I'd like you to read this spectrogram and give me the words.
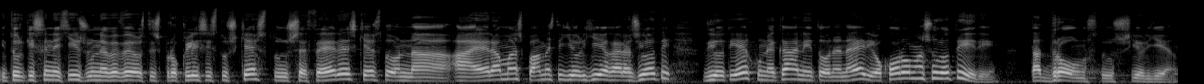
Οι Τούρκοι συνεχίζουν ε, βεβαίως τις προκλήσεις τους και στους εθέρες και στον αέρα μας. Πάμε στη Γεωργία Γαραζιώτη, διότι έχουν κάνει τον εναέριο χώρο μας ουρωτήρι. Τα drones τους, Γεωργία.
